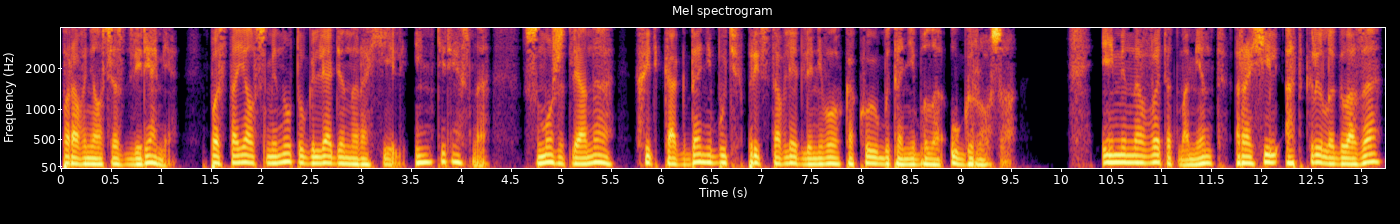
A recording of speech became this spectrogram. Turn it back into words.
поравнялся с дверями, постоял с минуту, глядя на Рахиль. Интересно, сможет ли она хоть когда-нибудь представлять для него какую бы то ни было угрозу? Именно в этот момент Рахиль открыла глаза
